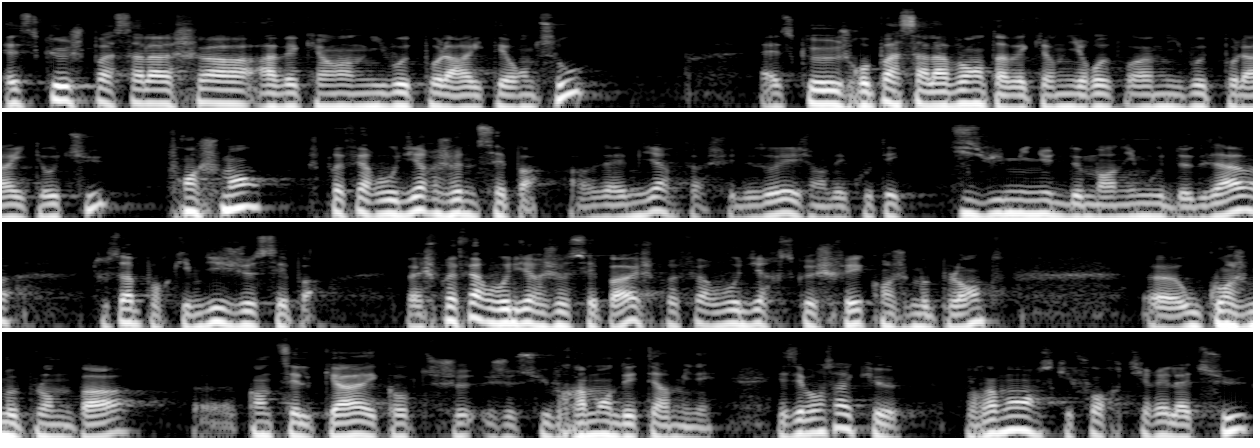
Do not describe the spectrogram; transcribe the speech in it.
Est-ce que je passe à l'achat avec un niveau de polarité en dessous? Est-ce que je repasse à la vente avec un niveau, de polarité au-dessus? Franchement, je préfère vous dire je ne sais pas. vous allez me dire, je suis désolé, j'ai d'écouter 18 minutes de morning mood de Xav, tout ça pour qu'il me dise je ne sais pas. Ben, je préfère vous dire je ne sais pas, je préfère vous dire ce que je fais quand je me plante euh, ou quand je me plante pas. Euh, quand c'est le cas et quand je, suis vraiment déterminé. Et c'est pour ça que vraiment ce qu'il faut retirer là-dessus,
